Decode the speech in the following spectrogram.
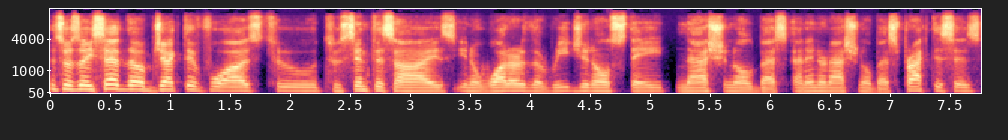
And so, as I said, the objective was to to synthesize, you know, what are the regional, state, national best and international best practices.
